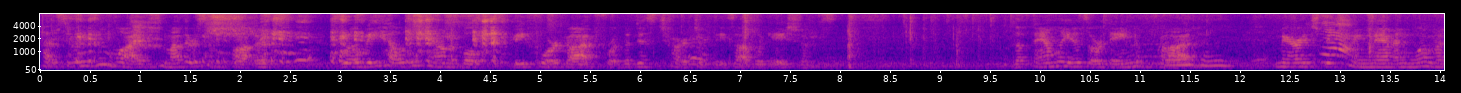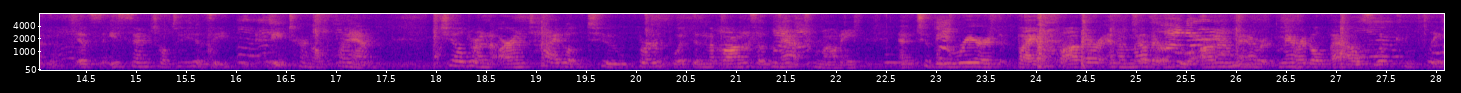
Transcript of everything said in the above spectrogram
Husbands and wives, mothers and fathers will be held accountable before God for the discharge of these obligations. The family is ordained of God. Marriage between man and woman is essential to his e- eternal plan. Children are entitled to birth within the bonds of matrimony and to be reared by a father and a mother who honor mar- marital vows with complete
